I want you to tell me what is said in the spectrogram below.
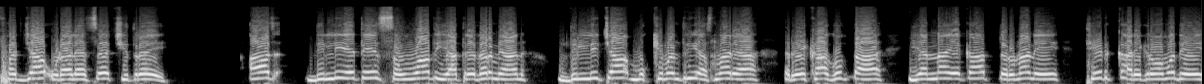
फज्जा उडाल्याचं चित्र आहे. आज दिल्ली येथे संवाद यात्रेदरम्यान दिल्लीच्या मुख्यमंत्री असणाऱ्या रेखा गुप्ता यांना एका तरुणाने थेट कार्यक्रमामध्ये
